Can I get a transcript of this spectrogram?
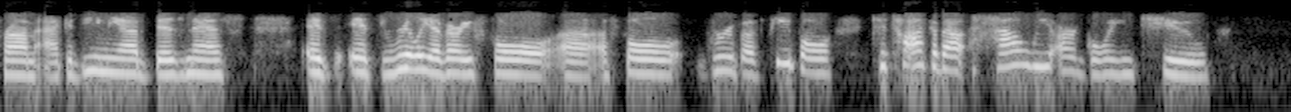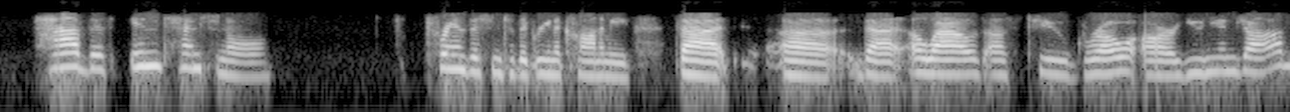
from academia, business. It's it's really a very full uh, a full group of people to talk about how we are going to have this intentional transition to the green economy that uh, that allows us to grow our union jobs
